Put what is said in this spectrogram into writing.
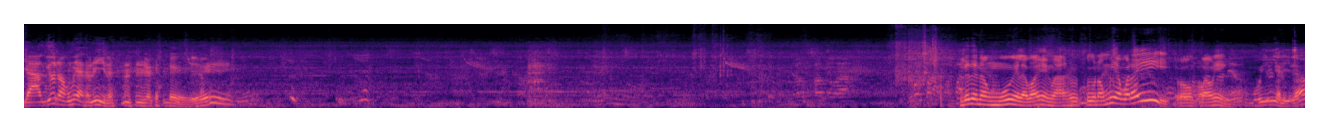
อยากเยอะน้องเมียแถวนี้เลยอยากกิน เอ้ย เหลือแต่น้องหมูนี่แหละว่าเองว่าสู้น้องเมียบ่ได้บอกเบาเองหมูอย่างนี้แล้ว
